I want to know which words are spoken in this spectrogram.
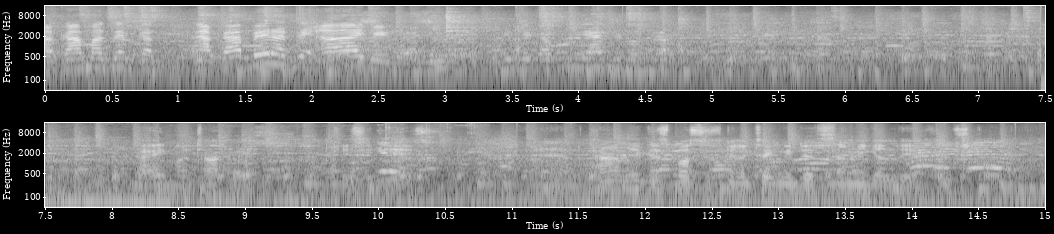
acá más cerca, acá, espérate, ay, trajo. I ate my tacos, quesadillas, and apparently this bus is gonna take me to San Miguel de Ajusco.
